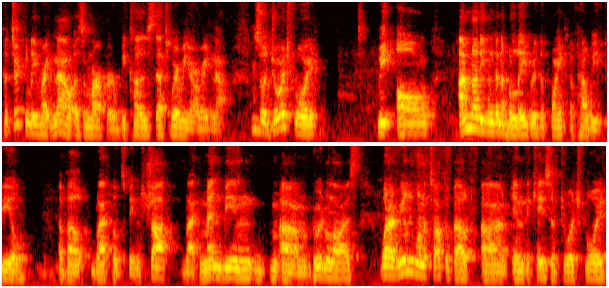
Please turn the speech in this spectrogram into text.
particularly right now, as a marker because that's where we are right now. So George Floyd, we all. I'm not even going to belabor the point of how we feel about black folks being shot, black men being um, brutalized. What I really want to talk about uh, in the case of George Floyd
